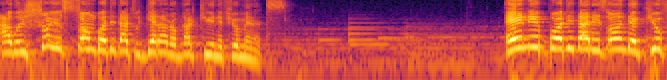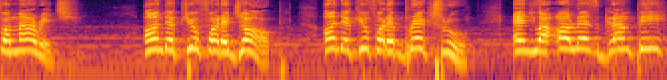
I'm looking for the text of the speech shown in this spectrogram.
I will show you somebody that will get out of that queue in a few minutes. Anybody that is on the queue for marriage, on the queue for a job, on the queue for a breakthrough, and you are always grumpy,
